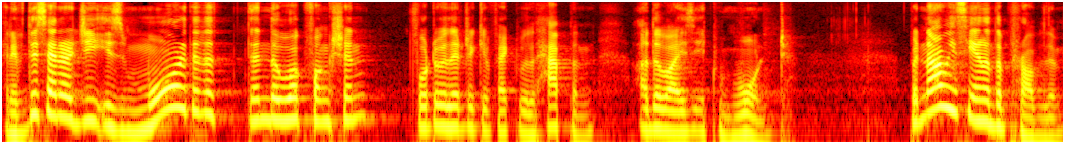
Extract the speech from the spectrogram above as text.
And if this energy is more than the, than the work function, photoelectric effect will happen. Otherwise it won't. But now we see another problem.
